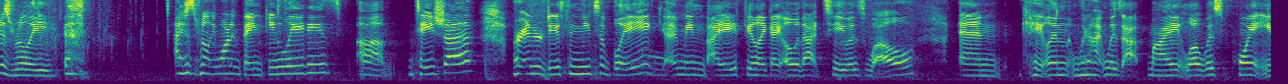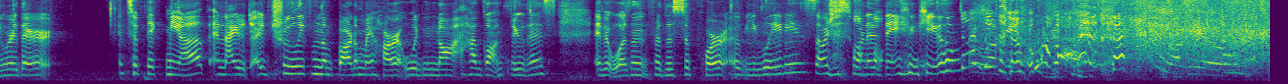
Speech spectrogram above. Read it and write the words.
just really, I just really want to thank you, ladies. Um, Tayshia, for introducing me to Blake. I mean, I feel like I owe that to you as well. And Kaitlyn, when I was at my lowest point, you were there to pick me up. And I, I truly, from the bottom of my heart, would not have gone through this if it wasn't for the support of you ladies. So I just wanted to thank you. I love you. I love you.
